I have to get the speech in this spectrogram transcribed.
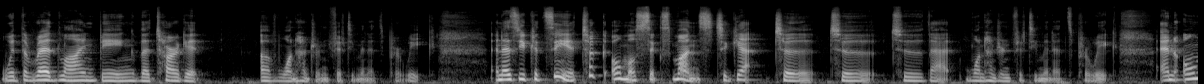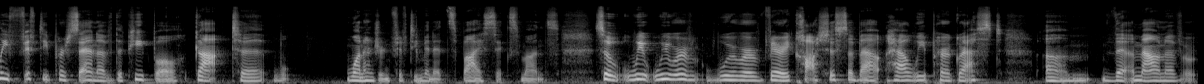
with the red line being the target of 150 minutes per week. And as you could see, it took almost six months to get to, to, to that 150 minutes per week. And only 50% of the people got to 150 minutes by six months. So we, we, were, we were very cautious about how we progressed um, the amount of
